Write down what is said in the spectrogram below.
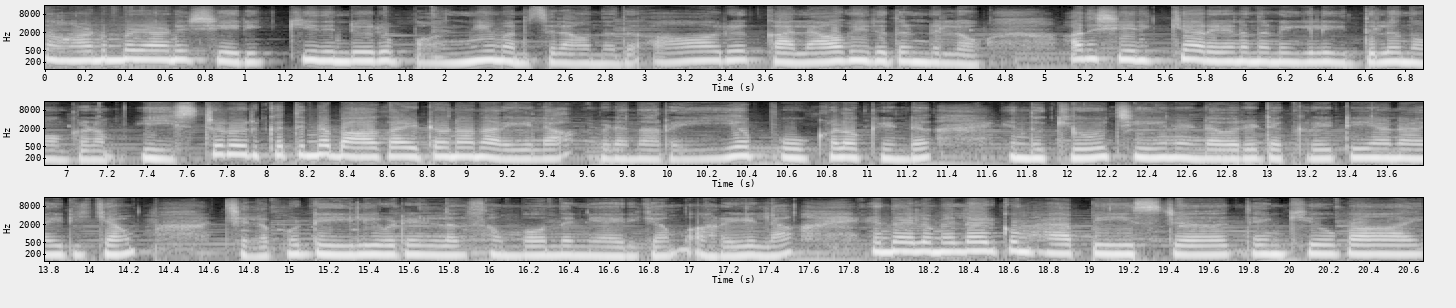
കാണുമ്പോഴാണ് ശരിക്കും ഇതിന്റെ ഒരു ഭംഗി മനസ്സിലാവുന്നത്. ആ ഒരു കലാവിരുതുണ്ടല്ലോ. അത് ശരിക്കും അറിയണമെന്നുണ്ടെങ്കിൽ ഇതിൽ നോക്കണം. ഈസ്റ്റർ ഒരുക്കത്തിന്റെ ഭാഗമായിട്ടാണോ എന്നറിയില്ല ഇവിടെ നിറയെ പൂക്കളൊക്കെ ഉണ്ട്. എന്തൊക്കെയോ ചെയ്യുന്നുണ്ട്. അവർ ഡെക്കറേറ്റ് ചെയ്യാനായിരിക്കാം. ചിലപ്പോൾ ഡെയിലി ഇവിടെ ഉള്ള സംഭവം തന്നെയായിരിക്കാം. അറിയില്ല. എന്തായാലും എല്ലാവർക്കും happy Easter. Thank you bye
